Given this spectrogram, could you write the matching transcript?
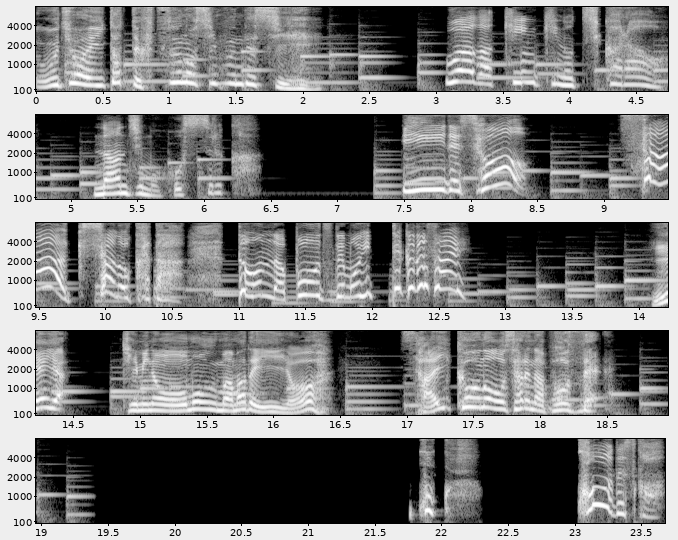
うちは至って普通の新聞ですし。我が近畿の力を何時も欲するか。いいでしょう記者の方どんなポーズでも言ってください。いやいや君の思うままでいいよ。最高のおしゃれなポーズで。こ、こうですか？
